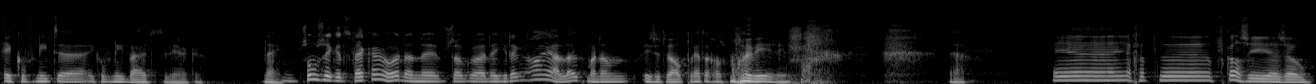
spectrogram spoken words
ik hoef niet, eh, ik hoef niet buiten te werken. Nee. Hm. Soms vind ik het lekker hoor. Dan eh, is het ook wel dat je denkt, oh ja, leuk. Maar dan is het wel prettig als het mooi weer is. Eh, jij gaat op vakantie zo.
